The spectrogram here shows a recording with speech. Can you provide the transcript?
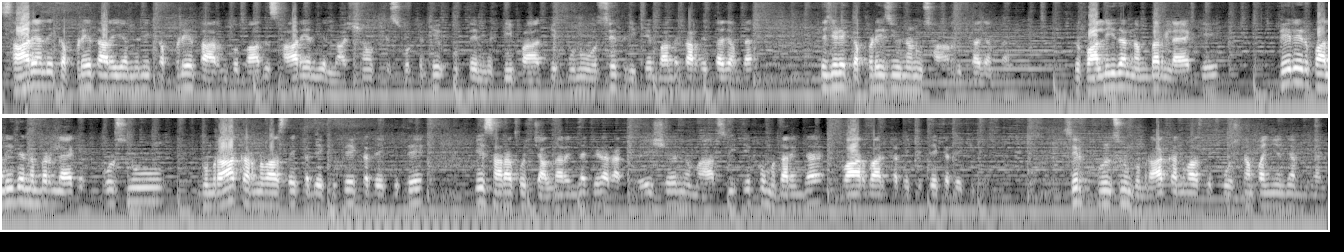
ਸਾਰਿਆਂ ਦੇ ਕੱਪੜੇ ਉਤਾਰੇ ਜਾਂਦੇ ਨੇ, ਕੱਪੜੇ ਉਤਾਰਨ ਤੋਂ ਬਾਅਦ ਸਾਰਿਆਂ ਦੀਆਂ ਲਾਸ਼ਾਂ ਉੱਤੇ ਸੁੱਟ ਕੇ ਉੱਤੇ ਮਿੱਟੀ ਪਾ ਕੇ ਉਹਨੂੰ ਉਸੇ ਤਰੀਕੇ ਬੰਦ ਕਰ ਦਿੱਤਾ ਜਾਂਦਾ ਹੈ ਤੇ ਜਿਹੜੇ ਕੱਪੜੇ ਸੀ ਉਹਨਾਂ ਨੂੰ ਸਾੜ ਦਿੱਤਾ ਜਾਂਦਾ ਰੁਪਾਲੀ ਦਾ ਨੰਬਰ ਲੈ ਕੇ, ਫਿਰ ਇਹ ਰੁਪਾਲੀ ਦੇ ਨੰਬਰ ਲੈ ਕੇ ਪੁਲਿਸ ਨੂੰ ਗੁੰਮਰਾਹ ਕਰਨ ਵਾਸਤੇ ਕਦੇ ਕਿਤੇ ਕਦੇ ਕਿਤੇ ਇਹ ਸਾਰਾ ਕੁਝ ਚੱਲਦਾ ਰਹਿੰਦਾ, ਜਿਹੜਾ ਰਕੇਸ਼ ਨਮਾਰ ਸੀ, ਇਹ ਘੁੰਮਦਾ ਰਹਿੰਦਾ, ਵਾਰ-ਵਾਰ, ਕਦੇ ਕਿਤੇ ਕਦੇ ਕਿਤੇ। ਸਿਰਫ ਪੁਲਿਸ ਨੂੰ ਗੁੰਮਰਾਹ ਕਰਨ ਵਾਸਤੇ ਪੋਸਟਾਂ ਪਾਈਆਂ ਜਾਂਦੀਆਂ ਨੇ।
